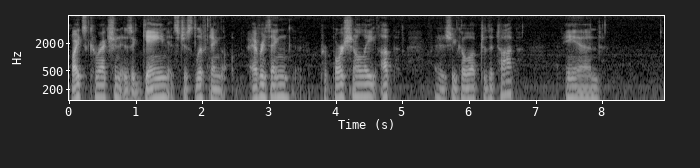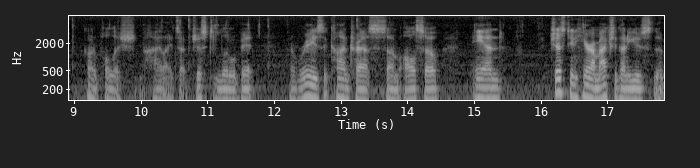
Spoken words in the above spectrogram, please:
Whites correction is a gain. It's just lifting everything proportionally up as you go up to the top and I'm going to pull the highlights up just a little bit. raise the contrast some also. And just in here, I'm actually going to use the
